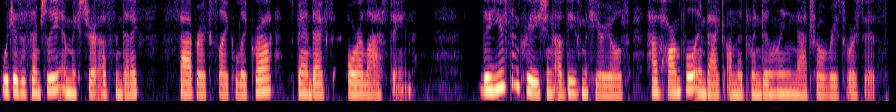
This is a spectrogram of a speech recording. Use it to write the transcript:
which is essentially a mixture of synthetic f- fabrics like lycra, spandex, or elastane. The use and creation of these materials have harmful impact on the dwindling natural resources.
